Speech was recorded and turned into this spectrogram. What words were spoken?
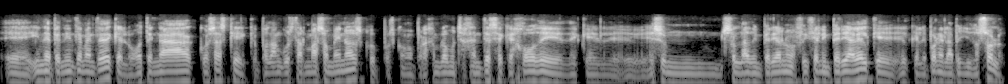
eh, independientemente de que luego tenga cosas que, puedan gustar más o menos, pues como por ejemplo mucha gente se quejó de, que es un soldado imperial, un oficial imperial el que, el que le pone el apellido solo.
